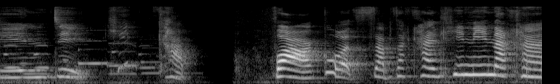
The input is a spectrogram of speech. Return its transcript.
ชินจิคิดขับฝากกด subscribe ที่นี่นะคะ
